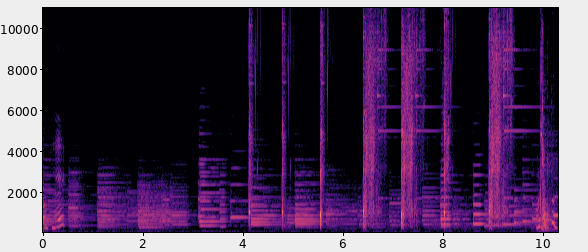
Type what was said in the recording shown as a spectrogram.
Okay. Where did it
